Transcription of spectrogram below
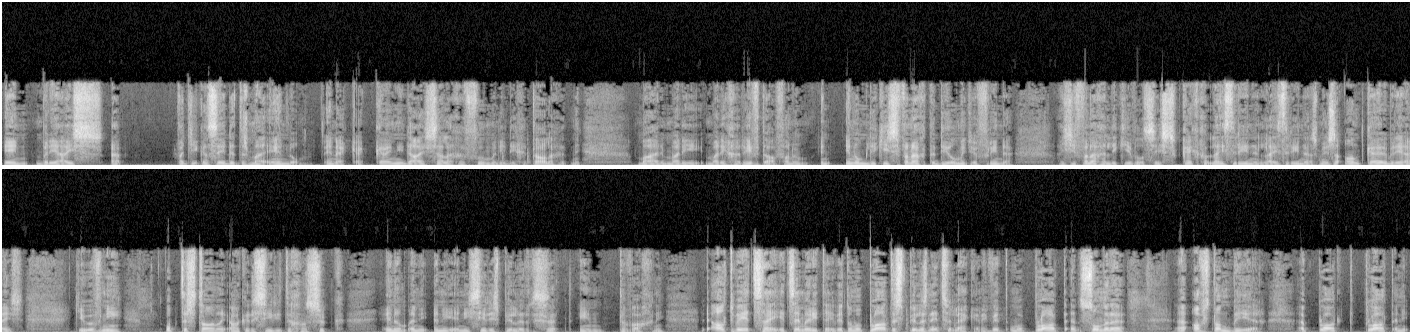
en by die huis uh, wat jy kan sê dit is my eiendom en ek ek kry nie daai selfe gevoel met die digitale goed nie maar maar die maar die gerief daarvan om en en om liedjies vinnig te deel met jou vriende. As jy vinnig 'n liedjie wil sê, kyk luister hier en luister hier as mense aandkuier by die huis. Jy hoef nie op te staan en elke CD te gaan soek en om in die, in die in die CD speler te sit en te wag nie. Altwee het sy het sy jy weet om 'n plaat te speel is net so lekker. Jy weet om 'n plaat in sonder 'n uh, afstandbeheer, 'n plaat plaat in die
